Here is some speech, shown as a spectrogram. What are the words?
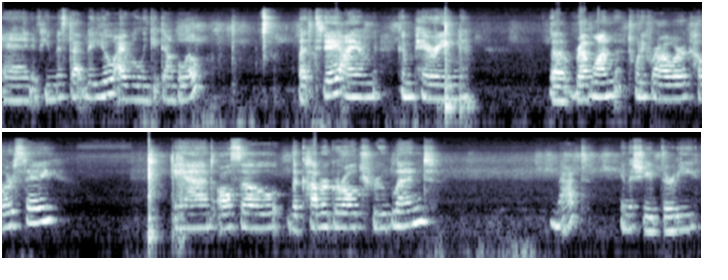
and if you missed that video, I will link it down below. But today I am comparing the Revlon 24 hour color stay and also the CoverGirl True Blend matte in the shade 30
